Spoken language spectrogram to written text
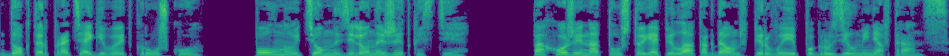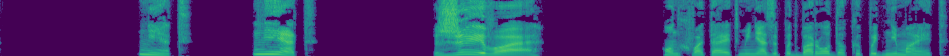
Доктор протягивает кружку, полную темно-зеленой жидкости, похожей на ту, что я пила, когда он впервые погрузил меня в транс. «Нет! Нет!» «Живо!» Он хватает меня за подбородок и поднимает,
